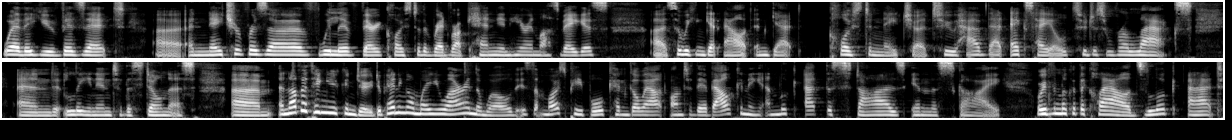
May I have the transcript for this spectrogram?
whether you visit uh, a nature reserve. We live very close to the Red Rock Canyon here in Las Vegas, uh, so we can get out and get close to nature to have that exhale, to just relax and lean into the stillness. Um, another thing you can do, depending on where you are in the world, is that most people can go out onto their balcony and look at the stars in the sky, or even look at the clouds, look at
